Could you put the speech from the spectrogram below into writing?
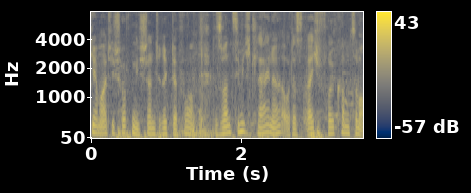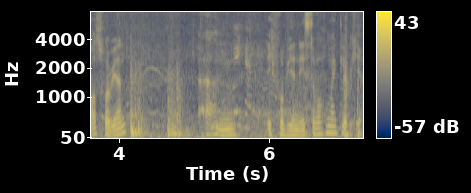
Die haben Artischocken, ich stand direkt davor. Das waren ziemlich kleine, aber das reicht vollkommen zum Ausprobieren. Ähm, ich probiere nächste Woche mein Glück hier.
